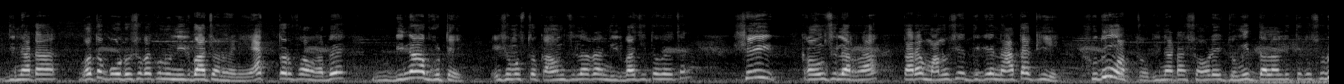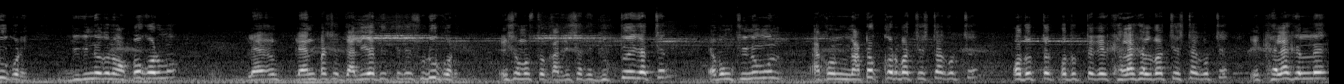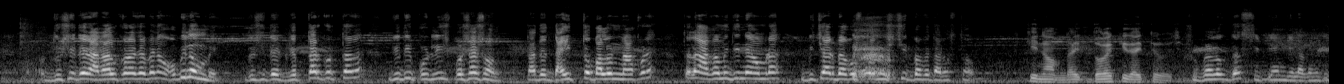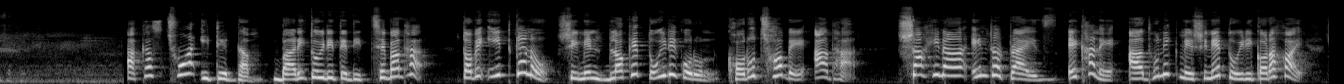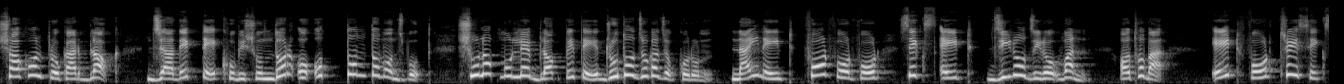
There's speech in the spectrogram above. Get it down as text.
দিনহাটা গত পৌরসভায় কোনো নির্বাচন হয়নি। একতরফাভাবে বিনা ভোটে এই সমস্ত কাউন্সিলররা নির্বাচিত হয়েছেন। সেই কাউন্সিলররা তারা মানুষের দিকে না তাকিয়ে শুধুমাত্র দিনাটা শহরে জমির দালালি থেকে শুরু করে বিভিন্ন ধরনের অপকর্ম, প্ল্যান প্ল্যান পাশে জালিয়াতির থেকে শুরু করে এই সমস্ত কাজের সাথে যুক্ত হয়ে যাচ্ছেন এবং তৃণমূল এখন নাটক করবার চেষ্টা করছে, পদত্যাগ, পদত্যাগের খেলা খেলবার চেষ্টা করছে। এই খেলা খেললে দোষীদের আড়াল করা যাবে না, অবিলম্বে দোষীদের গ্রেপ্তার করতে হবে। যদি পুলিশ, প্রশাসন তাদের দায়িত্ব পালন না করে, তাহলে আগামী দিনে আমরা বিচার ব্যবস্থা নিশ্চিতভাবে দ্বারস্থ হব। কি নাম দলের কি দায়িত্ব রয়েছে? সুব্রালোক দাস সিপিএম জেলা কমিটি সেক্রেটারি আকাশ ছোঁয়া ইটের দাম বাড়ি তৈরিতে দিচ্ছে বাধা। তবে ইট কেন? সিমেন্ট ব্লকে তৈরি করুন খরচ হবে আধা। শাহিনা এন্টারপ্রাইজ এখানে আধুনিক মেশিনে তৈরি করা হয় সকল প্রকার ব্লক যা দেখতে খুবই সুন্দর ও অত্যন্ত মজবুত। সুলভ মূল্যে ব্লক পেতে দ্রুত যোগাযোগ করুন nine eight four four four six eight zero zero one অথবা eight four three six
